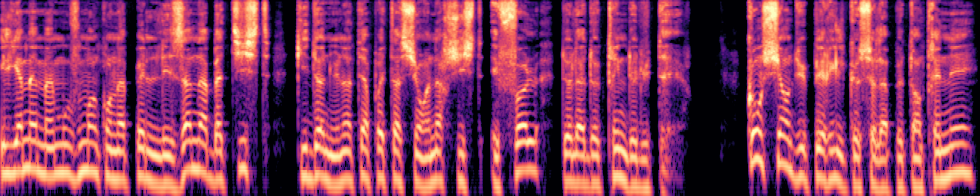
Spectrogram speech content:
il y a même un mouvement qu'on appelle les anabaptistes qui donne une interprétation anarchiste et folle de la doctrine de Luther. Conscient du péril que cela peut entraîner,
